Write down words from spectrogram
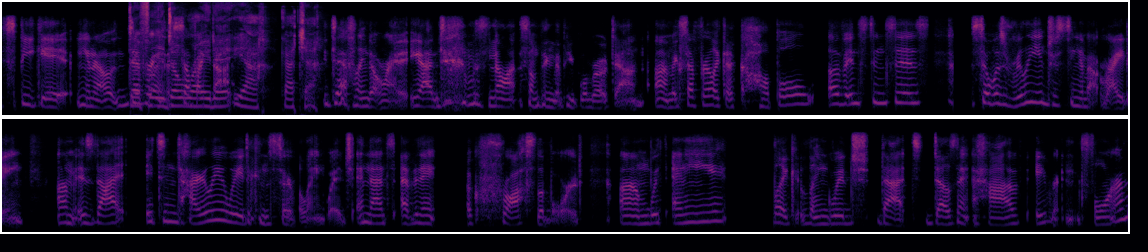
speak it. You know, definitely don't write like it. Yeah, gotcha. Definitely don't write it. Yeah, it was not something that people wrote down, um, except for like a couple of instances. So it was really interesting about writing um, is that it's entirely a way to conserve a language, and that's evident across the board. Um, with any like language that doesn't have a written form,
